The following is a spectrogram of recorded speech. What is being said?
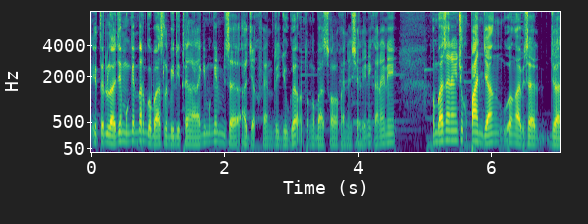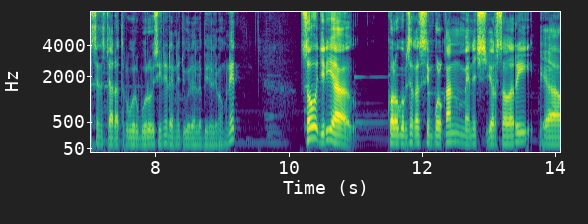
itu dulu aja. Mungkin ntar gue bahas lebih detail lagi. Mungkin bisa ajak Fendri juga untuk ngebahas soal financial ini karena ini pembahasan yang cukup panjang. Gue nggak bisa jelasin secara terburu-buru di sini dan ini juga udah lebih dari 5 menit. So, jadi ya kalau gue bisa kesimpulkan manage your salary ya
